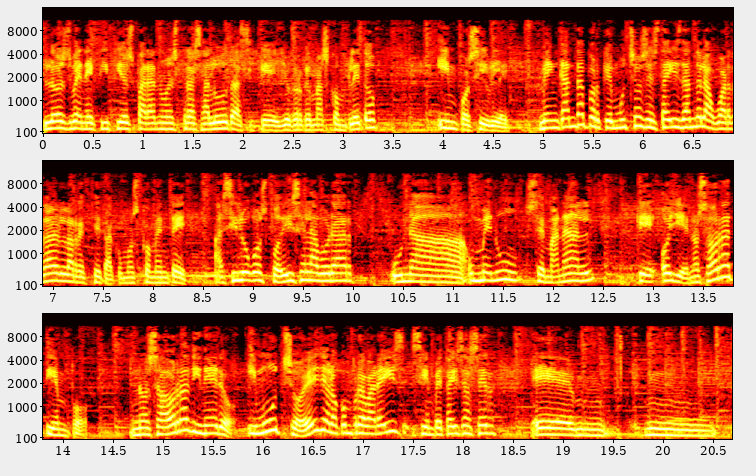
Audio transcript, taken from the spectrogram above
los beneficios para nuestra salud, así que yo creo que más completo imposible. Me encanta porque muchos estáis dándole a guardar la receta, como os comenté. Así luego os podéis elaborar una, un menú semanal que, oye, nos ahorra tiempo, nos ahorra dinero y mucho, ¿eh? Ya lo comprobaréis si empezáis a ser eh, mm,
